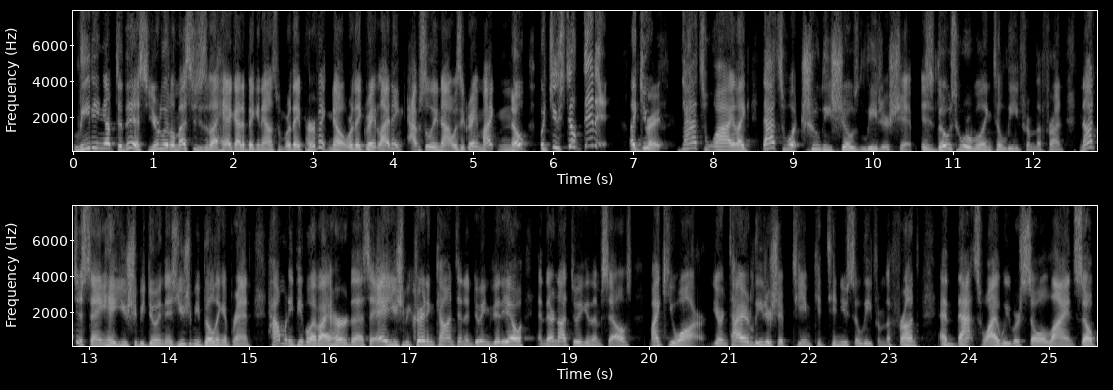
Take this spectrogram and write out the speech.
leading up to this. Your little messages of like, "Hey, I got a big announcement." Were they perfect? No. Were they great lighting? Absolutely not. Was it great, Mike? Nope. But you still did it. Like you Right. that's why like that's what truly shows leadership is those who are willing to lead from the front. Not just saying hey you should be doing this. You should be building a brand. How many people have i heard that say hey you should be creating content and doing video and they're not doing it themselves mike you are your entire leadership team continues to lead from the front and that's why we were so aligned so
